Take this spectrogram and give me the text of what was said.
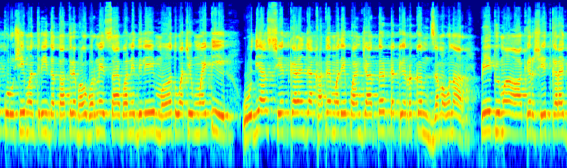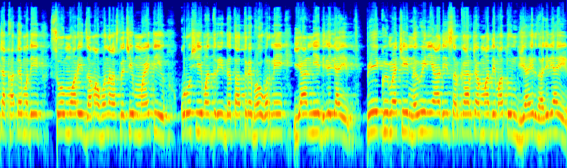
कृषी मंत्री दत्तात्रय भाऊ भरणे साहेबांनी दिली महत्वाची माहिती. उद्या शेतकऱ्यांच्या खात्यामध्ये पंच्याहत्तर टक्के रक्कम जमा होणार. पीक विमा अखेर शेतकऱ्यांच्या खात्यामध्ये सोमवारी जमा होणार असल्याची माहिती कृषी मंत्री दत्तात्रय भाऊ भरणे यांनी दिलेली आहे. पीक विम्याची नवीन यादी सरकारच्या माध्यमातून जाहीर झालेली आहे.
